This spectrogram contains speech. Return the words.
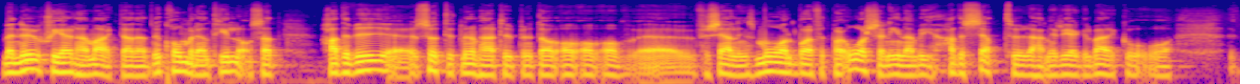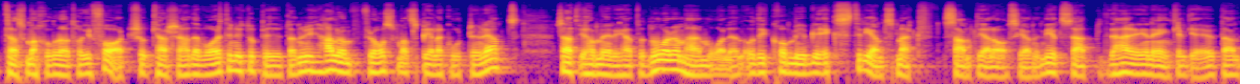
Men nu sker den här marknaden, nu kommer den till oss. Så att hade vi eh, suttit med de här typen av, av, av, av försäljningsmål bara för ett par år sedan innan vi hade sett hur det här med regelverk och, och transformationen har tagit fart så kanske hade varit en utopi. Utan nu handlar det för oss om att spela korten rätt. Så att vi har möjlighet att nå de här målen. Och det kommer ju bli extremt smärtsamt i alla avseenden. Det är inte så att det här är en enkel grej. Utan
